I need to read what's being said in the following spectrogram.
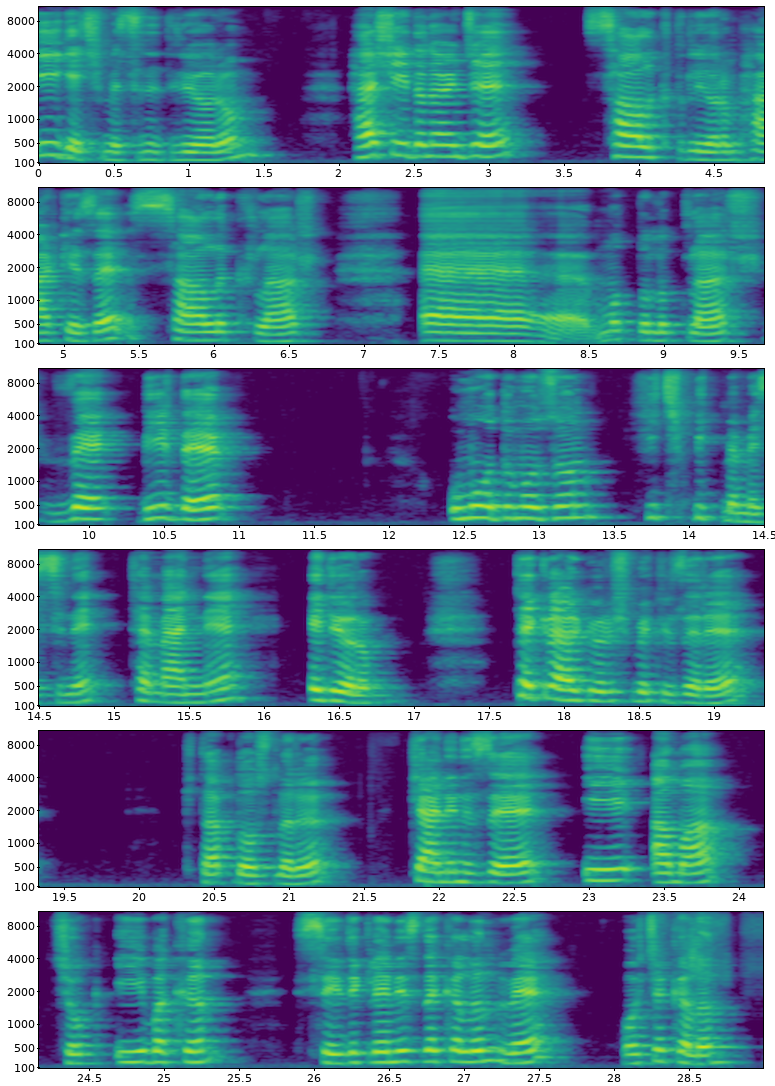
iyi geçmesini diliyorum. Her şeyden önce sağlık diliyorum herkese. Sağlıklar, eee, mutluluklar ve bir de umudumuzun hiç bitmemesini temenni ediyorum. Tekrar görüşmek üzere. Kitap dostları, kendinize iyi ama çok iyi bakın. Sevdiklerinizle kalın ve hoşça kalın.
